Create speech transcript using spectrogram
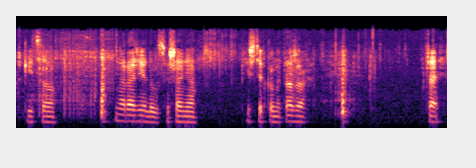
Póki co, na razie do usłyszenia. Piszcie w komentarzach. Cześć.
